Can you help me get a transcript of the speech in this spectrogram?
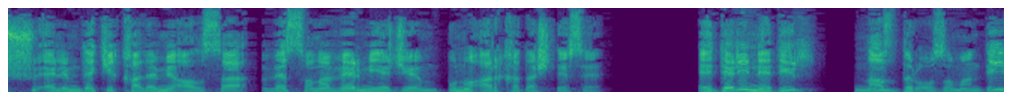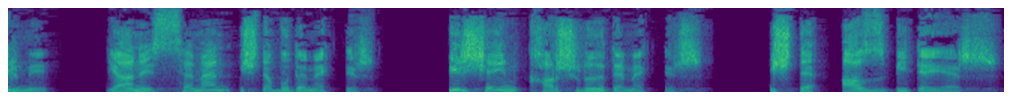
şu elimdeki kalemi alsa ve sana vermeyeceğim bunu arkadaş dese. Ederi nedir? Nazdır o zaman değil mi? Yani semen işte bu demektir. Bir şeyin karşılığı demektir. İşte az bir değer.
